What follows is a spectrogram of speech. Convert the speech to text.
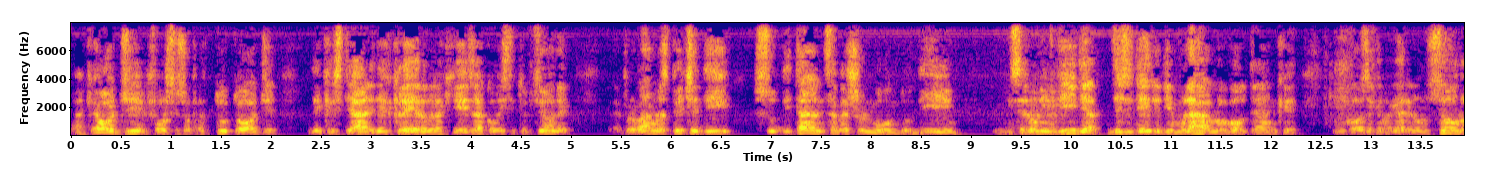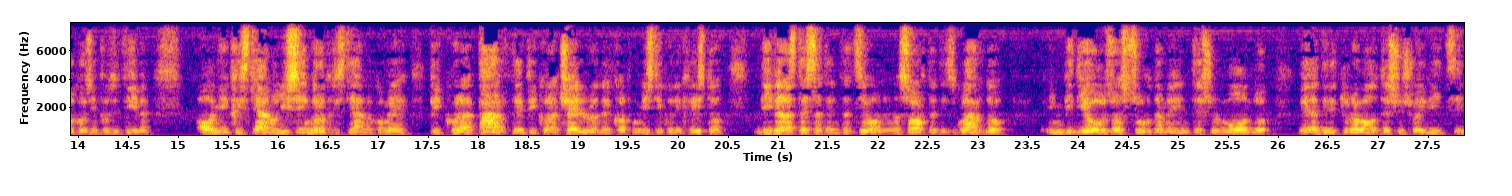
anche oggi, forse soprattutto oggi, dei cristiani, del clero, della Chiesa come istituzione, provare una specie di sudditanza verso il mondo, di, se non invidia, desiderio di emularlo, a volte anche in cose che magari non sono così positive. Ogni cristiano, ogni singolo cristiano, come piccola parte, piccola cellula del corpo mistico di Cristo, vive la stessa tentazione, una sorta di sguardo invidioso assurdamente sul mondo e addirittura a volte sui suoi vizi,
